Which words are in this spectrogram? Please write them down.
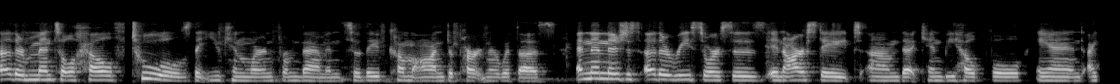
other mental health tools that you can learn from them. And so they've come on to partner with us. And then there's just other resources in our state um, that can be helpful. And I,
